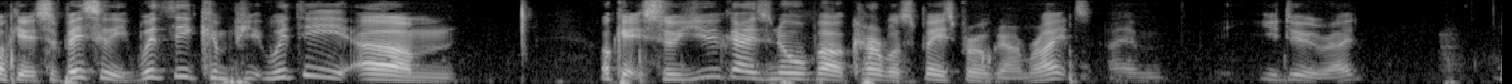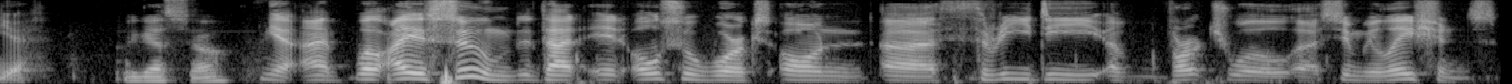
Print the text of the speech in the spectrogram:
Okay, so basically with the compu- with the um, okay, so you guys know about Kerbal Space Program, right? Um, you do, right? Yeah. I guess so. Yeah, I, well, I assume that it also works on uh, 3D uh, virtual uh, simulations.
